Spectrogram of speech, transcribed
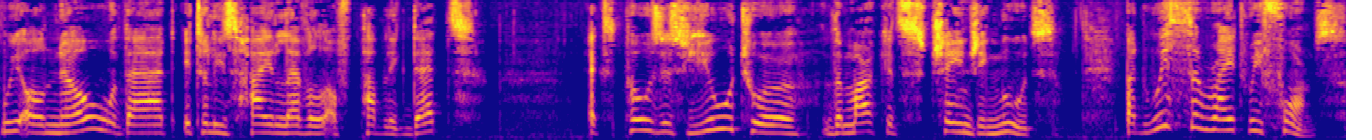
We all know that Italy's high level of public debt exposes you to uh, the market's changing moods. But with the right reforms,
